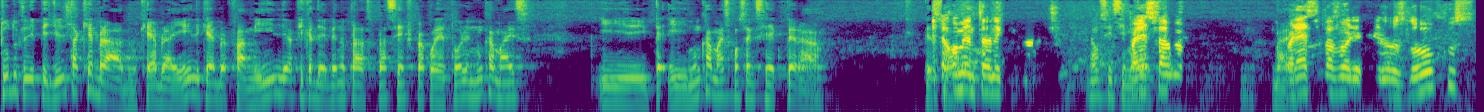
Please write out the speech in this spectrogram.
tudo que ele pediu, ele está quebrado. Quebra ele, quebra a família, fica devendo para sempre para a corretora e nunca mais e, e nunca mais consegue se recuperar. Ele está comentando aqui. Não sei se Parece, favor- parece favorecer os loucos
